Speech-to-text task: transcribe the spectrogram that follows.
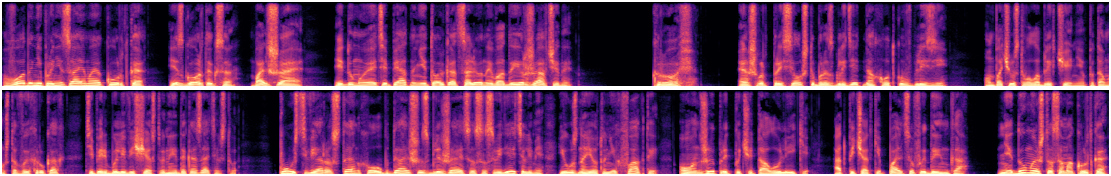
«Водонепроницаемая куртка. Из гортекса. Большая. И думаю, эти пятна не только от соленой воды и ржавчины». «Кровь». Эшвард присел, чтобы разглядеть находку вблизи. Он почувствовал облегчение, потому что в их руках теперь были вещественные доказательства. Пусть Вера Стэнхоуп дальше сближается со свидетелями и узнает у них факты, он же предпочитал улики, отпечатки пальцев и ДНК. Не думаю, что сама куртка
